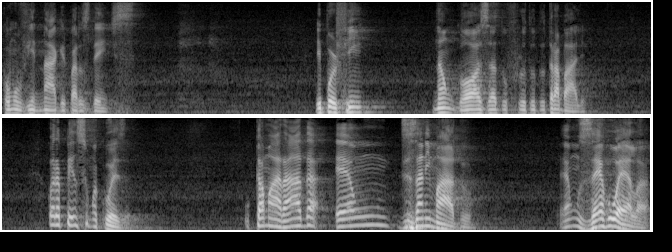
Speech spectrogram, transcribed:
Como vinagre para os dentes. E por fim, não goza do fruto do trabalho. Agora pense uma coisa. O camarada é um desanimado, é um Zé Ruela,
